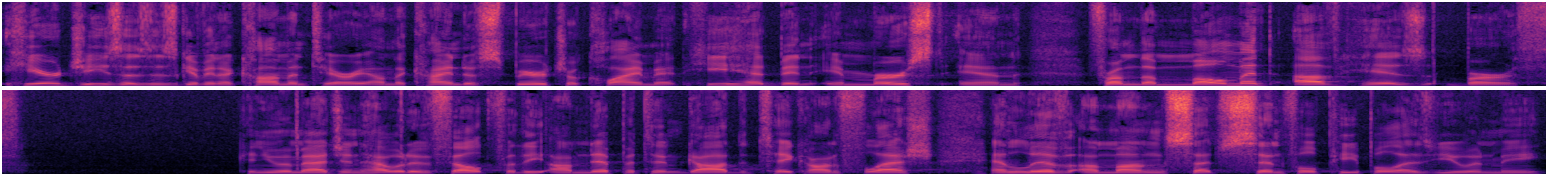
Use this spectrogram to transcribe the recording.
here Jesus is giving a commentary on the kind of spiritual climate he had been immersed in from the moment of his birth. Can you imagine how it would have felt for the omnipotent God to take on flesh and live among such sinful people as you and me?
